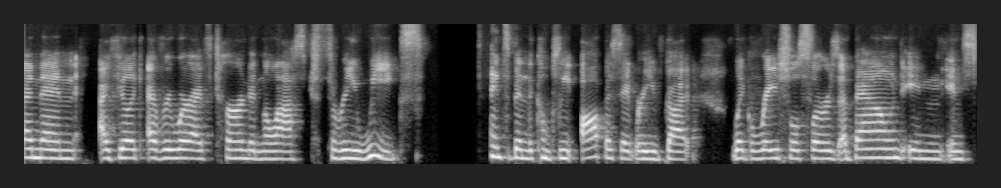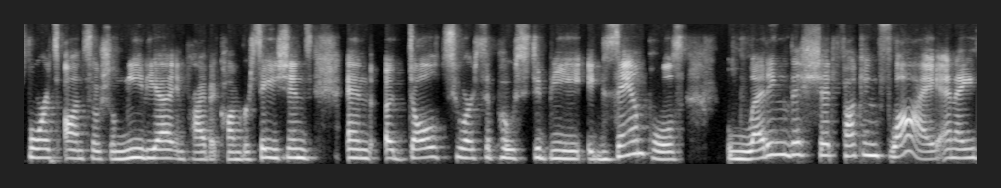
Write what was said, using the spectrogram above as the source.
And then I feel like everywhere I've turned in the last three weeks, it's been the complete opposite where you've got like racial slurs abound in in sports on social media in private conversations. And adults who are supposed to be examples letting this shit fucking fly. And i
